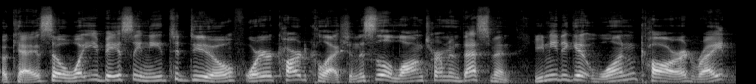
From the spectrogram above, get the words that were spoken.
Okay, so what you basically need to do for your card collection, this is a long-term investment. You need to get one card, right?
